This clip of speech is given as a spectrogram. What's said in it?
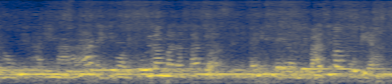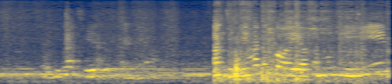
이렇게 다리만 아기 머리 고일랑마랑 빠져왔으니까 힘내요. 마지막 고비야. 여기가 제일 좋네요. 정리하는 거예요, 선생님.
